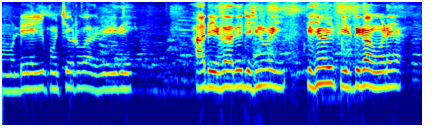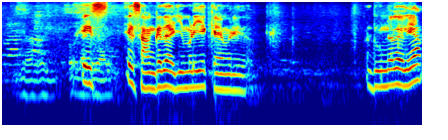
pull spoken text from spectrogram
ਮੁੰਡੇ ਆ ਜੀ ਪਹੁੰਚੇ ਪ੍ਰਭਾਤ ਵੇਲੀ ਦੇ। ਆ ਦੇਖ ਸਕਦੇ ਜਸ਼ਨ ਭਾਈ। ਜਸ਼ਨ ਭਾਈ ਫੀਸ ਦਿਖਾਉਂਗਾ ਨਾ ਯਾਰ ਇਸ ਇਹ ਸੰਗ ਦਾ ਹੈ ਜੀ ਮੜਾ ਇਹ ਕੈਮਰੇ ਦਾ। ਡੂਨਾ ਲੈ ਲਿਆ।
